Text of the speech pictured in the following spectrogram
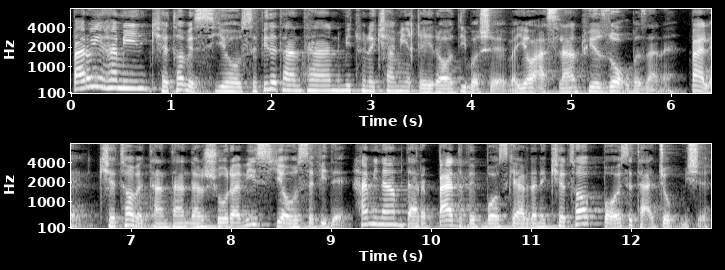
برای همین کتاب سیاه و سفید تنتن می‌تونه کمی غیرعادی باشه و یا اصلا توی ذوق بزنه. بله کتاب تنتن در شوروی سیاه و سفیده. همینم در بد و باز کردن کتاب باعث تعجب میشه.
